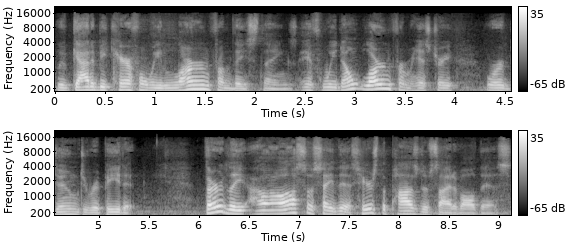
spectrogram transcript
We've got to be careful when we learn from these things. If we don't learn from history, we're doomed to repeat it. Thirdly, I'll also say this here's the positive side of all this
